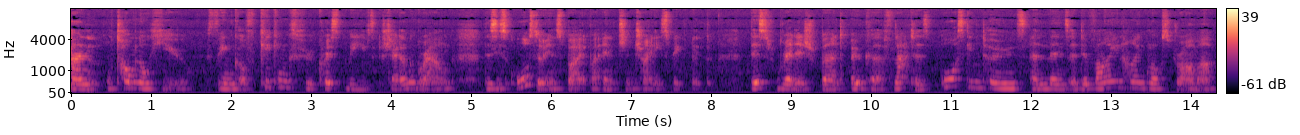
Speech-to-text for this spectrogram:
An autumnal hue. Think of kicking through crisp leaves shed on the ground. This is also inspired by ancient Chinese pigment. This reddish burnt ochre flatters all skin tones and lends a divine high gloss drama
